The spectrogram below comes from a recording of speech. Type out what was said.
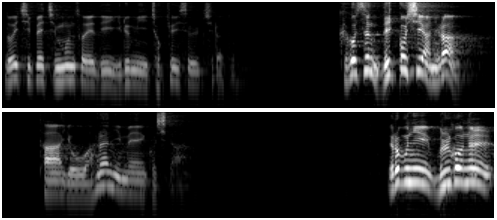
너의 집에 집문서에 네 이름이 적혀 있을지라도 그것은 내 것이 아니라 다 여호와 하나님의 것이다. 여러분이 물건을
